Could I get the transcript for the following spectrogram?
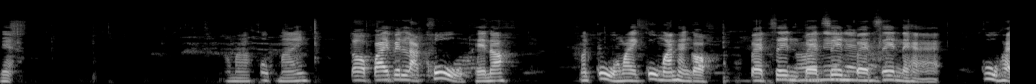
เนี่ย เอามาครบไหมต่อไปเป็นหลักคู่เห็นเนาะมันกู้ของไมกู้มันแห่งก่อนแปดเส้นแปดเส้นแปดเส้นเนี่ยฮะ กู้ไผ่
